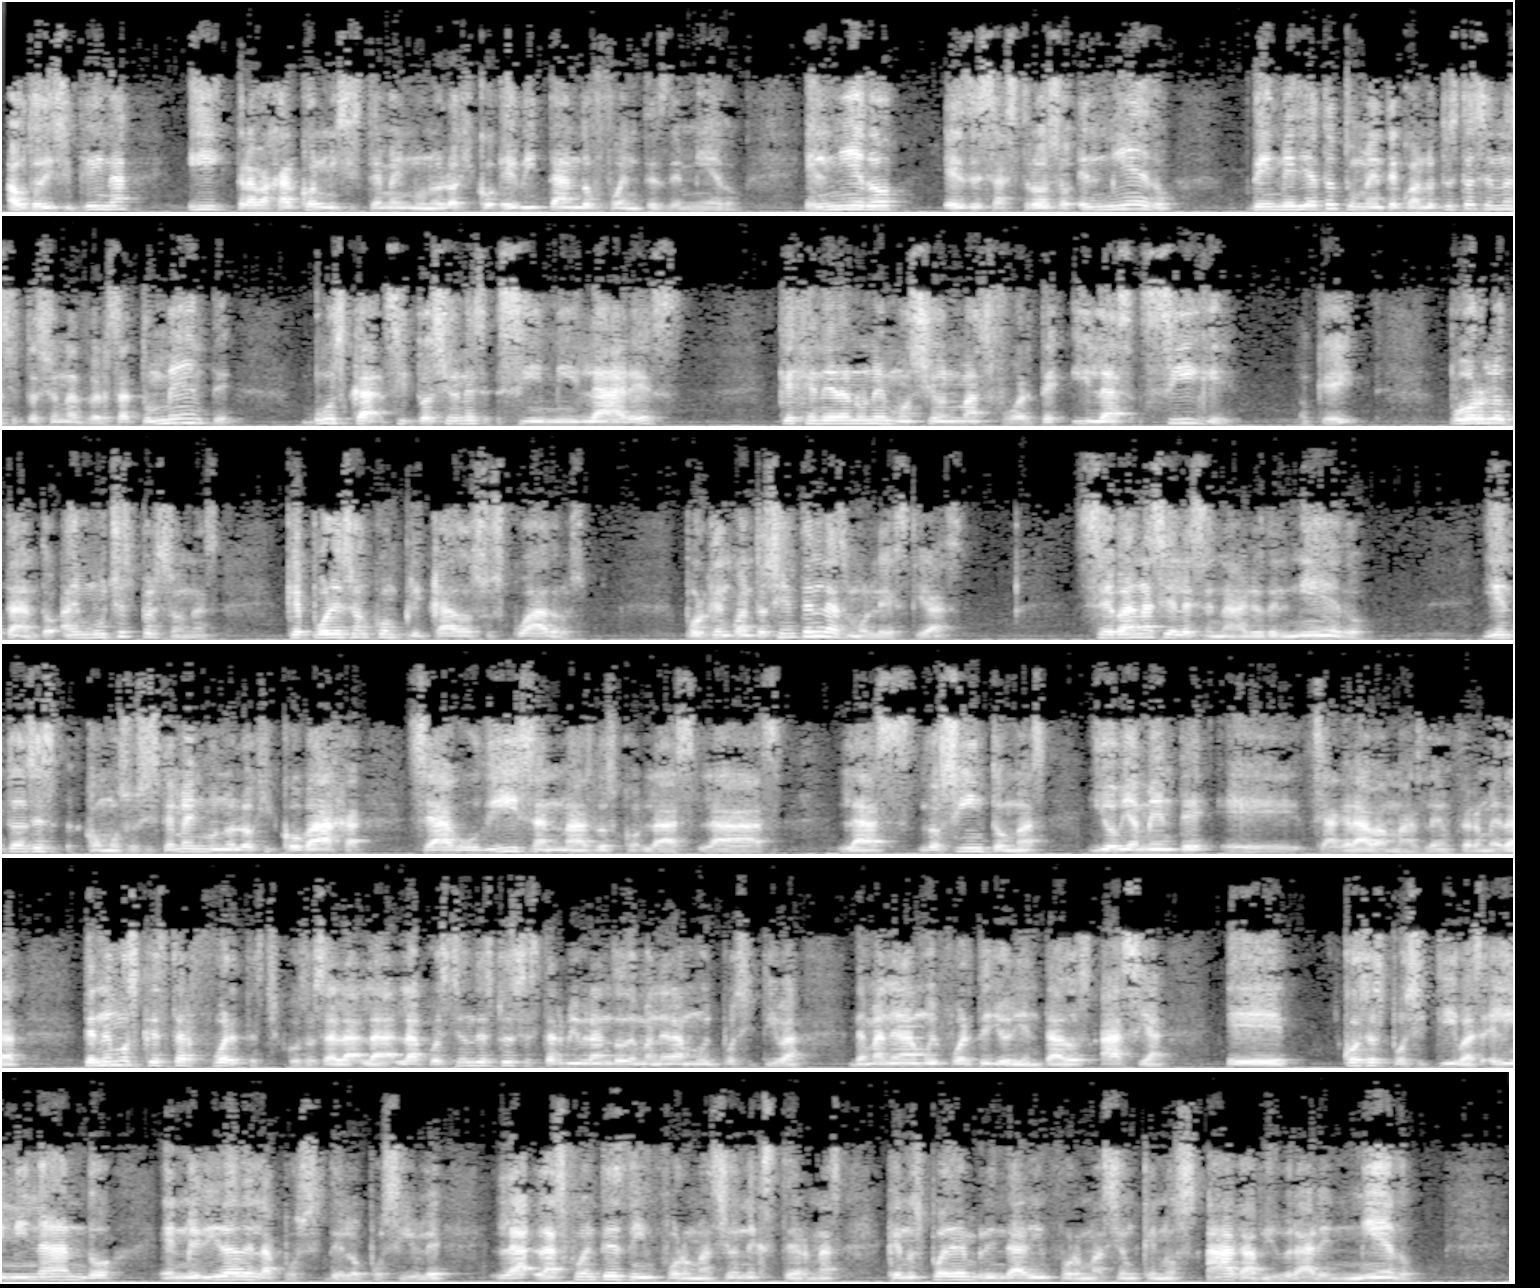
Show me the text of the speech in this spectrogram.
autodisciplina y trabajar con mi sistema inmunológico evitando fuentes de miedo. El miedo es desastroso, el miedo, de inmediato tu mente, cuando tú estás en una situación adversa, tu mente busca situaciones similares que generan una emoción más fuerte y las sigue, ¿ok? Por lo tanto, hay muchas personas que por eso han complicado sus cuadros, porque en cuanto sienten las molestias, se van hacia el escenario del miedo, y entonces, como su sistema inmunológico baja, se agudizan más los, las, las, las, los síntomas y obviamente eh, se agrava más la enfermedad. Tenemos que estar fuertes, chicos. O sea, la, la, la cuestión de esto es estar vibrando de manera muy positiva, de manera muy fuerte y orientados hacia eh, cosas positivas, eliminando en medida de, la de lo posible las fuentes de información externas que nos pueden brindar información que nos haga vibrar en miedo.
